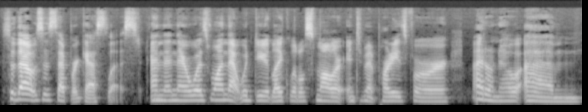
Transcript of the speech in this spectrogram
So that was a separate guest list. And then there was one that would do like little smaller intimate parties for, I don't know, um,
